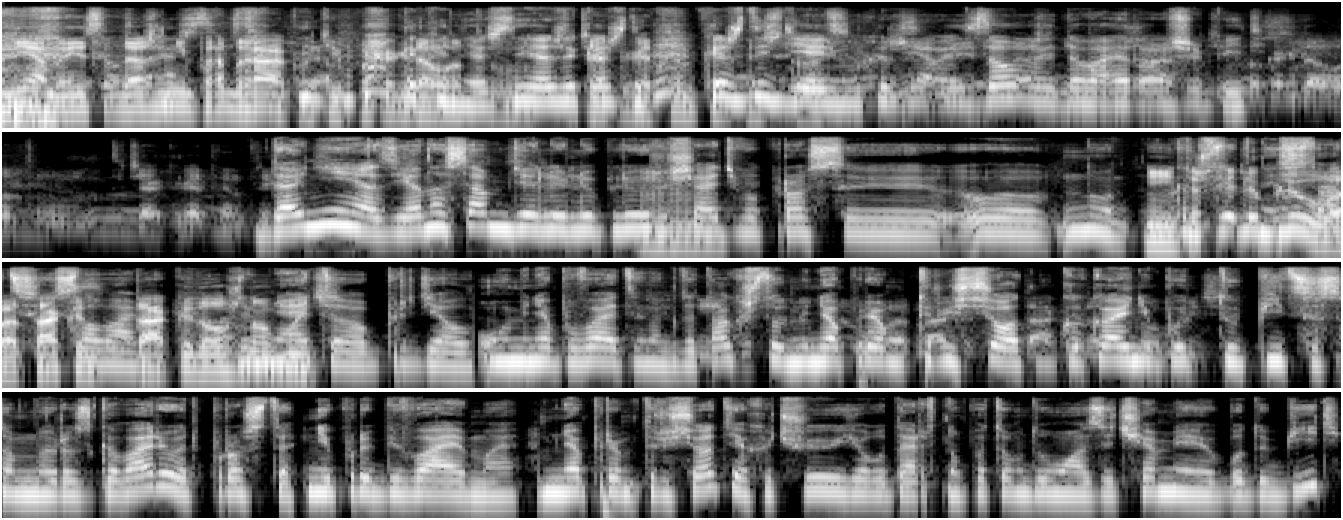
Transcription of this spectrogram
Не, ну если даже не про драку, типа, когда Да, вот конечно, я же каждый, каждый день выхожу из дома и давай рожи типа, бить. Когда вот у тебя какая-то Да нет, я на самом деле люблю Мгм. решать вопросы, о, ну, Не, не то, что люблю, а так, и- словами. так и должно Для меня быть. это предел. У меня бывает иногда Не, так, то, что меня прям а трясет. так Ну, какая-нибудь тупица со мной разговаривает, просто непробиваемая. Меня прям трясет, я хочу ее ударить, но потом думаю, а зачем я ее буду бить?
